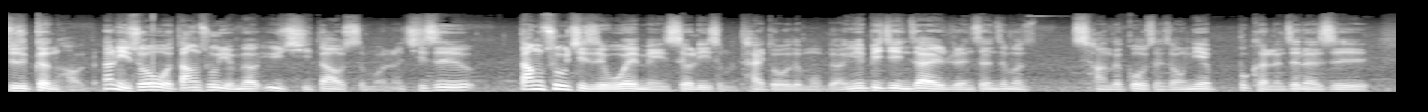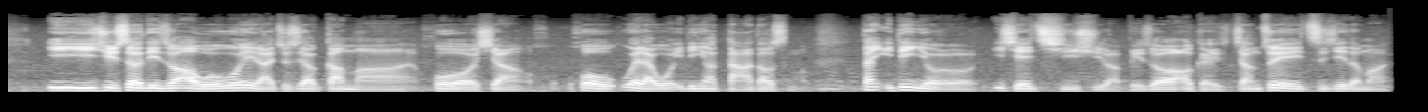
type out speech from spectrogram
就是更好的。那你说我当初有没有预期到什么呢？其实当初其实我也没设立什么太多的目标，因为毕竟在人生这么长的过程中，你也不可能真的是一一去设定说啊，我未来就是要干嘛，或想或未来我一定要达到什么，但一定有一些期许啊，比如说 OK，讲最直接的嘛，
